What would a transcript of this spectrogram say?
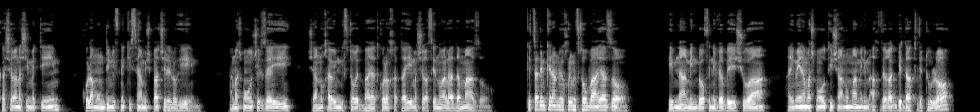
כאשר אנשים מתים, כולם עומדים לפני כיסא המשפט של אלוהים. המשמעות של זה היא שאנו חייבים לפתור את בעיית כל החטאים אשר עשינו על האדמה הזו. כיצד אם כן אנו יכולים לפתור בעיה זו? אם נאמין באופן עיוור בישוע, האם אין המשמעות היא שאנו מאמינים אך ורק בדת ותו לא?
